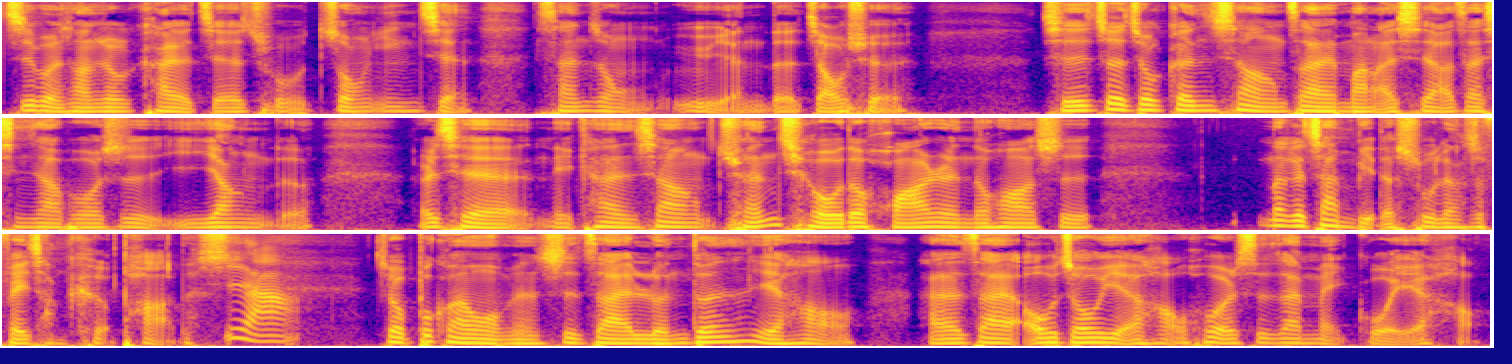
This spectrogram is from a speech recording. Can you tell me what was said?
基本上就开始接触中英简三种语言的教学，其实这就跟像在马来西亚、在新加坡是一样的。而且你看，像全球的华人的话，是那个占比的数量是非常可怕的。是啊，就不管我们是在伦敦也好，还是在欧洲也好，或者是在美国也好，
